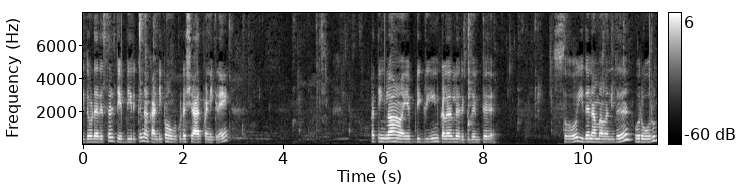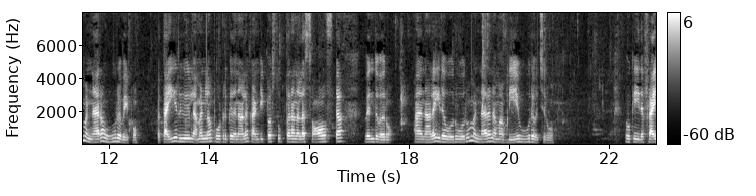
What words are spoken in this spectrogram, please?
இதோட ரிசல்ட் எப்படி இருக்குது நான் கண்டிப்பாக உங்கள் கூட ஷேர் பண்ணிக்கிறேன். பார்த்தீங்களா எப்படி க்ரீன் கலரில் இருக்குதுன்ட்டு. ஸோ இதை நம்ம வந்து ஒரு ஒரு மணி நேரம் ஊற வைப்போம். இப்போ தயிர் லெமன்லாம் போட்டிருக்கிறதுனால கண்டிப்பாக சூப்பராக நல்லா சாஃப்டாக வெந்து வரும். அதனால் இதை ஒரு ஒரு மணி நேரம் நம்ம அப்படியே ஊற வச்சுருவோம். ஓகே இதை ஃப்ரை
